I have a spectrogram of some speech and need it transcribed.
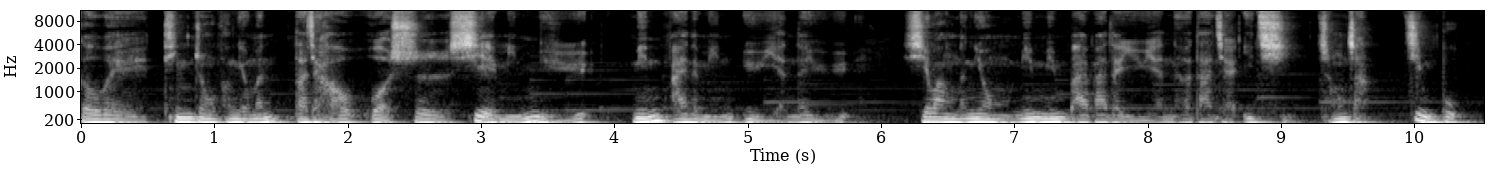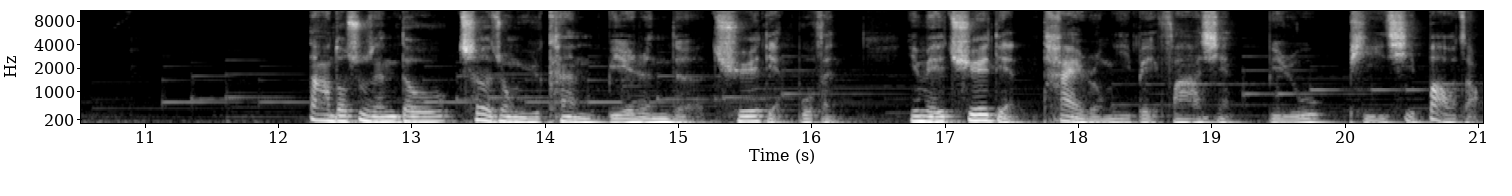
各位听众朋友们，大家好，我是谢明宇，明白的明，语言的语，希望能用明明白白的语言和大家一起成长进步。大多数人都侧重于看别人的缺点部分，因为缺点太容易被发现，比如脾气暴躁、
